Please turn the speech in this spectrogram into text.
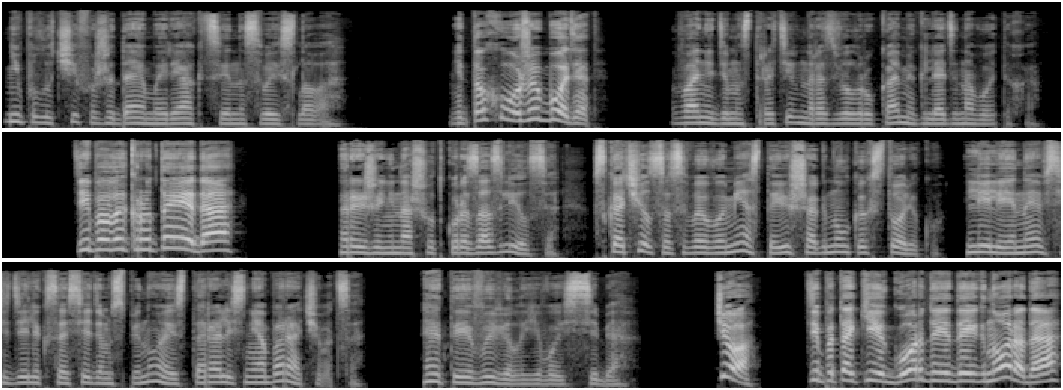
не получив ожидаемой реакции на свои слова. «Не то хуже будет!» Ваня демонстративно развел руками, глядя на Войтаха. «Типа вы крутые, да?» Рыжий не на шутку разозлился, вскочил со своего места и шагнул к их столику. Лили и Нев сидели к соседям спиной и старались не оборачиваться. Это и вывело его из себя. «Чё, Типа такие гордые до игнора, да?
